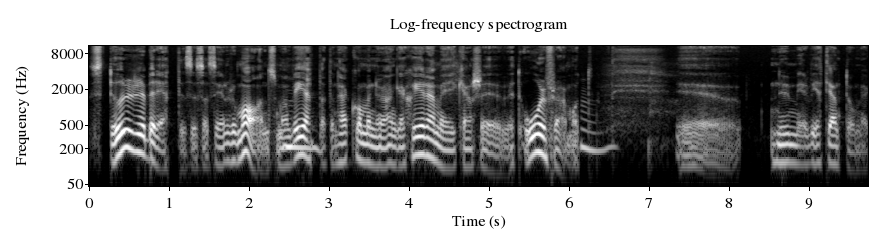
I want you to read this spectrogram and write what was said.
större berättelse, så att säga, en roman. Så man vet att den här kommer nu engagera mig kanske ett år framåt. Eh, numera vet jag inte om jag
